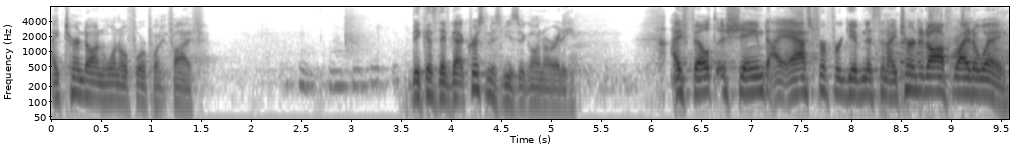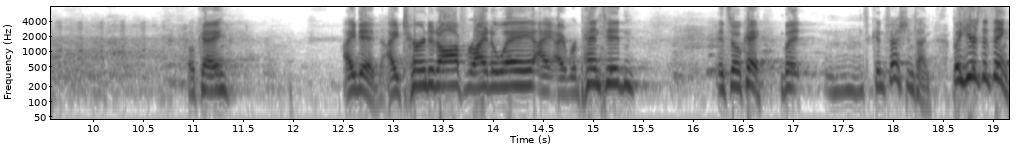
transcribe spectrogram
I turned on 104.5 because they've got Christmas music on already. I felt ashamed. I asked for forgiveness and I turned it off right away. Okay? I did. I turned it off right away. I, I repented. It's okay. But it's confession time. But here's the thing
